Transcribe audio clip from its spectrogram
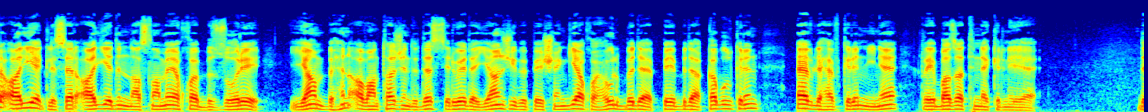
aliyek li ser aliyê din nasnameya xwe bi zorê yan bi hin avantajên di dest serwê de yan jî bi pêşengiya xwe hewl bide pê bide qebûl kirin, ev li hevkirin nîne rêbaza tinekirinê ye. د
